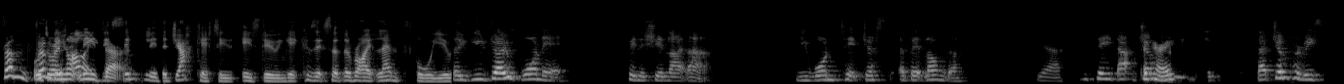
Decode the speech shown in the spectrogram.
from from I not behind, need it's that? simply the jacket is, is doing it because it's at the right length for you. So you don't want it finishing like that. You want it just a bit longer. Yeah. You see that jumper Okay. is, that jumper is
